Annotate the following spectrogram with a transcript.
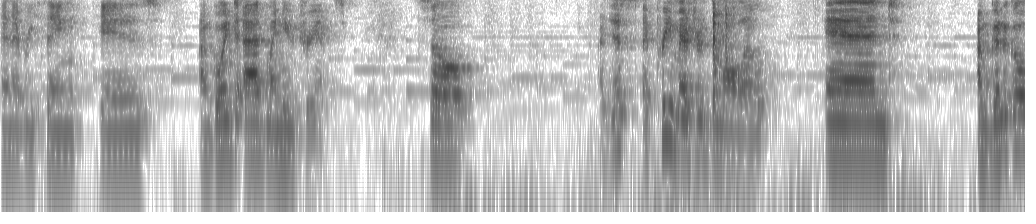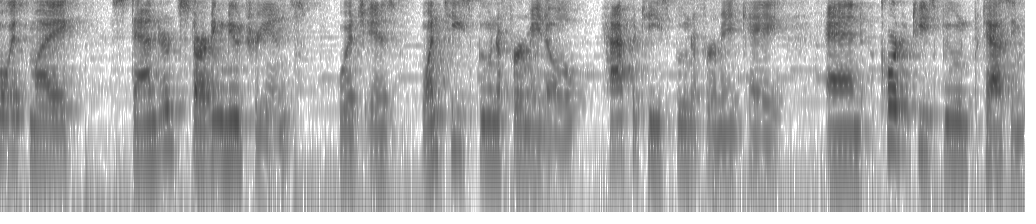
and everything is I'm going to add my nutrients. So I just, I pre-measured them all out and I'm gonna go with my standard starting nutrients, which is one teaspoon of Fermaid O, half a teaspoon of Fermaid K, and a quarter teaspoon potassium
